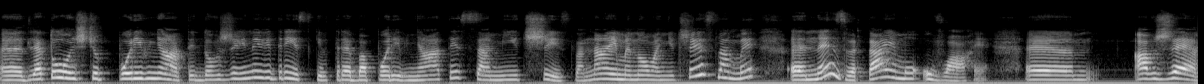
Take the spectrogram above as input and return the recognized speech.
Е, Для того, щоб порівняти довжини відрізків, треба порівняти самі числа. На іменовані числа ми е, не звертаємо уваги. Е, А вже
